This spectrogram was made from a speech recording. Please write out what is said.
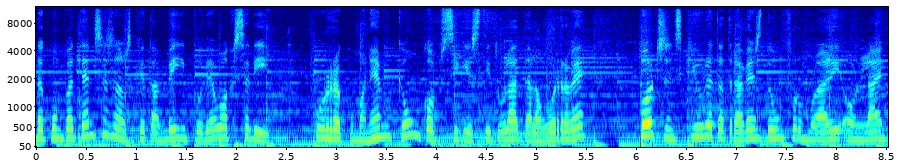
de competències als que també hi podeu accedir, us recomanem que un cop siguis titulat de la URB pots inscriure't a través d'un formulari online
